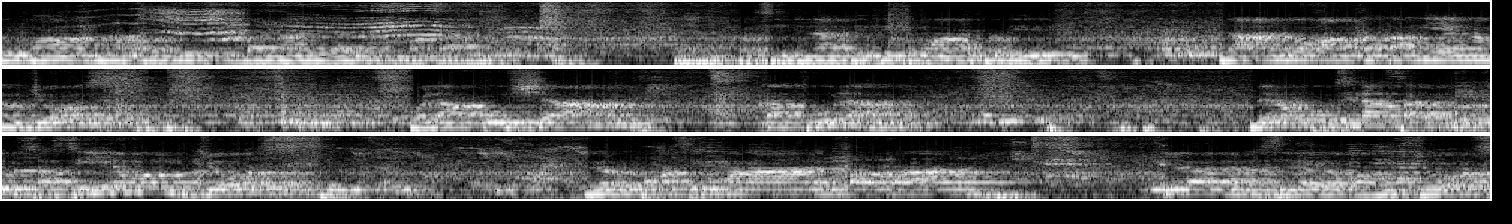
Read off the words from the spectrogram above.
lubhang makapagit, banayan, magalit. Ayan, pansinin natin dito mga kapatid, na ano ang katangian ng Diyos? Wala po siyang katulad. Meron po sinasabi dito sa sino mang Diyos, meron po kasing mga nagpapakilala na sila daw ang Diyos.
